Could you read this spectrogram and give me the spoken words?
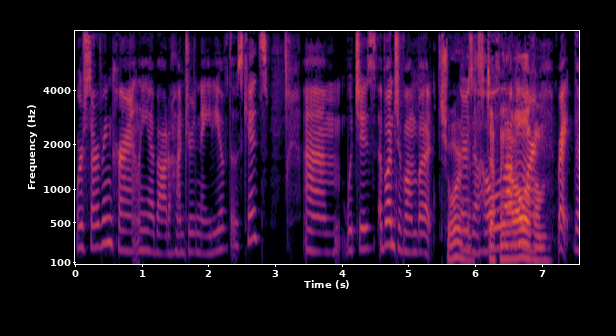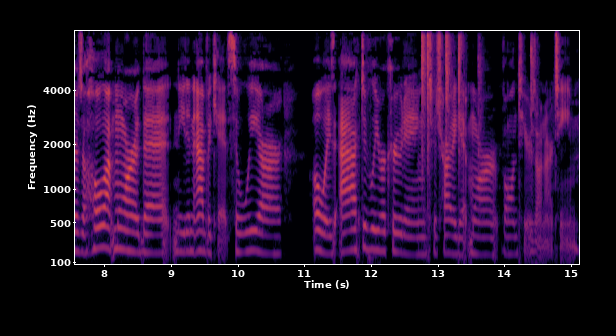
We're serving currently about 180 of those kids, um, which is a bunch of them, but Sure. there's a whole definitely lot not all more. of them. Right. There's a whole lot more that need an advocate. So we are always actively recruiting to try to get more volunteers on our team.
